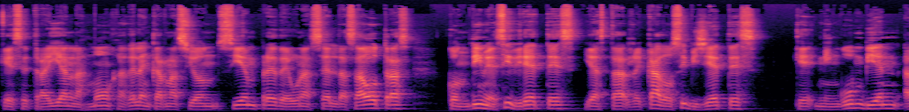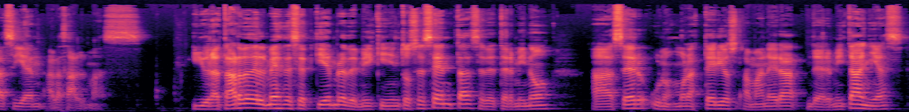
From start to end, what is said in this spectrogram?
que se traían las monjas de la Encarnación siempre de unas celdas a otras, con dimes y diretes y hasta recados y billetes que ningún bien hacían a las almas. Y una tarde del mes de septiembre de 1560 se determinó a hacer unos monasterios a manera de ermitañas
